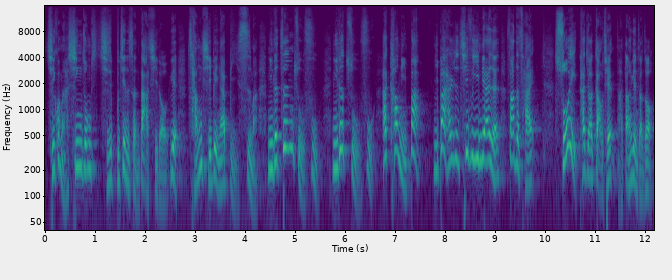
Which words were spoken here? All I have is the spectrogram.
奇怪嘛他心中其实不见得是很大气的哦，因为长期被人家鄙视嘛。你的曾祖父、你的祖父，还靠你爸，你爸还是欺负印第安人发的财，所以他就要搞钱啊！当院长之后，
